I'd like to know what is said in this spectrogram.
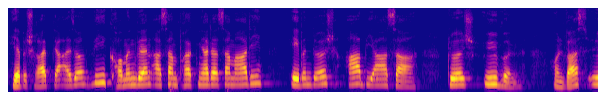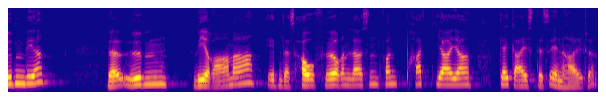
Hier beschreibt er also, wie kommen wir in Asamprajnata Samadhi? Eben durch Abhyasa, durch Üben. Und was üben wir? Wir üben Virama, eben das Aufhören lassen von Pratyaya, der Geistesinhalte.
